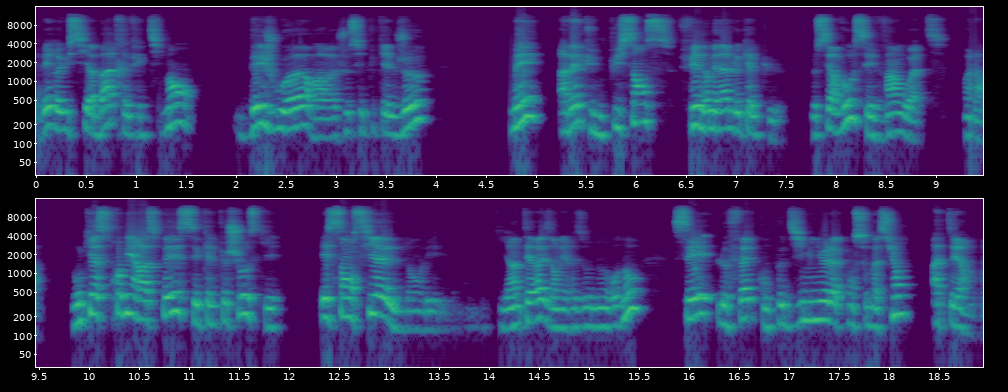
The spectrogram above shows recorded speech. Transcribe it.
qui avait réussi à battre effectivement des joueurs à je sais plus quel jeu, mais avec une puissance phénoménale de calcul. Le cerveau, c'est 20 watts. Voilà. Donc, il y a ce premier aspect, c'est quelque chose qui est essentiel dans les, qui intéresse dans les réseaux neuronaux, c'est le fait qu'on peut diminuer la consommation à terme.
